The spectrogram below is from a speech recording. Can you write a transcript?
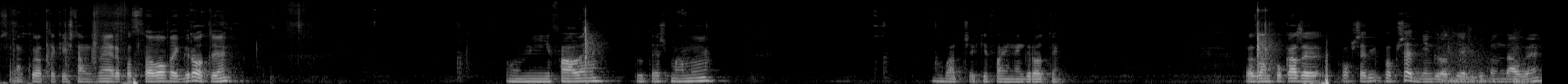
Są akurat jakieś tam w miarę podstawowe groty. Są mini fale. Tu też mamy. Zobaczcie, jakie fajne groty. Teraz Wam pokażę poprzednie, poprzednie groty, jak wyglądały.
